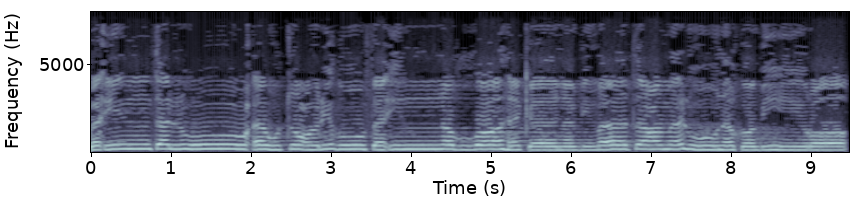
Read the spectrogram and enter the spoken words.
وَإِن تَلْوُوا أَوْ تُعْرِضُوا فَإِنَّ اللَّهَ كَانَ بِمَا تَعْمَلُونَ خَبِيرًا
